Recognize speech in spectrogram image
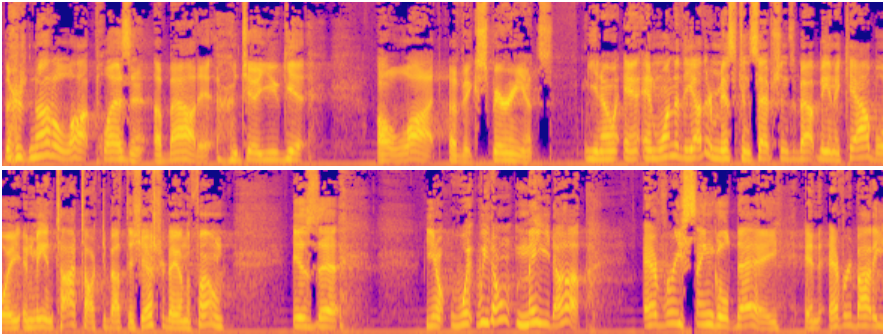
there's not a lot pleasant about it until you get a lot of experience. You know, and, and one of the other misconceptions about being a cowboy, and me and Ty talked about this yesterday on the phone, is that, you know, we, we don't meet up every single day and everybody,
